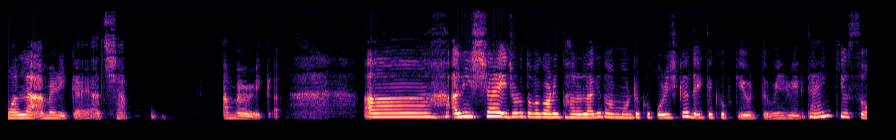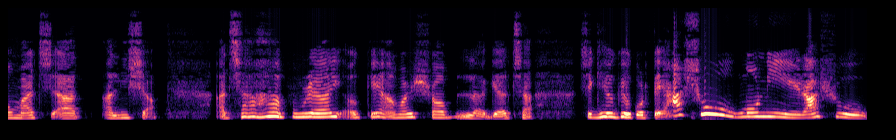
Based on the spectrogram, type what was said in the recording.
ওয়াল্লা আমেরিকায় আচ্ছা আমেরিকা। আহ, আলিশা, এই জন্য তোমাকে অনেক ভালো লাগে, তোমার মনটা খুব পরিষ্কার, দেখতে খুব কিউট তুমি really thank you so much Alisha. আচ্ছা পুরাই ওকে আমার সব লাগে আচ্ছা। সে ঘেউ ঘেউ করতে, আসুক মনির, আসুক।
